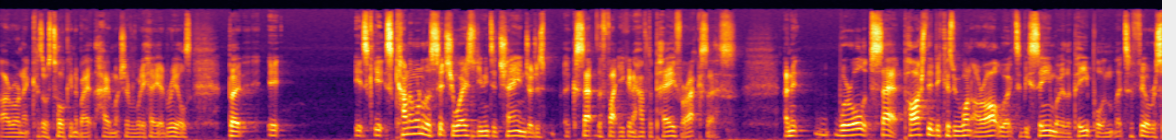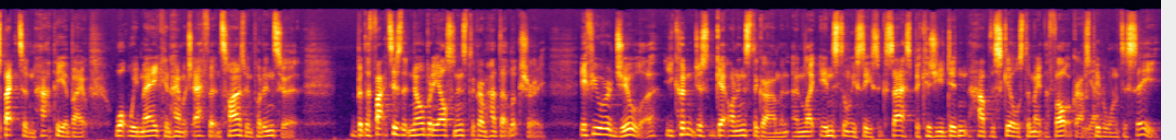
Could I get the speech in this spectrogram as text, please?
ironic because I was talking about how much everybody hated reels, but it it's it's kind of one of those situations you need to change or just accept the fact you're going to have to pay for access. And it, we're all upset, partially because we want our artwork to be seen by other people and like to feel respected and happy about what we make and how much effort and time has been put into it. But the fact is that nobody else on Instagram had that luxury. If you were a jeweler, you couldn't just get on Instagram and, and like instantly see success because you didn't have the skills to make the photographs Yeah. people wanted to see.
